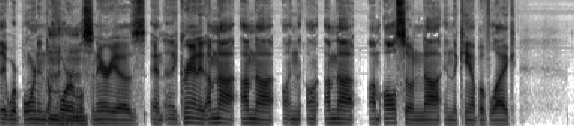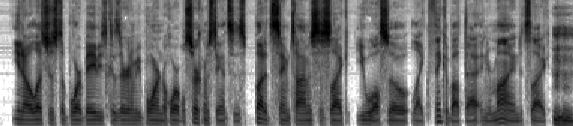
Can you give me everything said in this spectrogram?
that were born into horrible mm-hmm. scenarios. And, and granted, I'm not, I'm not, on- uh, I'm not, I'm also not in the camp of like, you know, let's just abort babies because they're going to be born into horrible circumstances. But at the same time, it's just like you also like think about that in your mind. It's like, mm-hmm.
